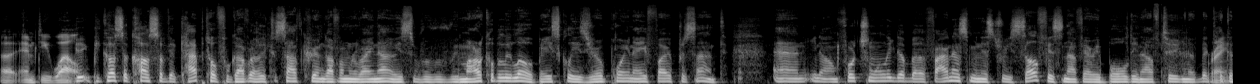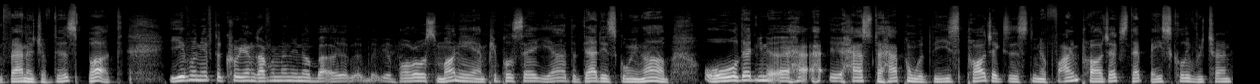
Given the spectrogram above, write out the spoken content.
a empty well. Be- because the cost of the capital for government, South Korean government right now is r- remarkably low, basically 0.85 percent. And you know, unfortunately, the uh, finance ministry itself is not very bold enough to you know Right. take advantage of this. But even if the Korean government you know b- b- borrows money and people say, yeah, the debt is going up, all that you know ha- it has to happen with these projects is you know find projects that basically return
